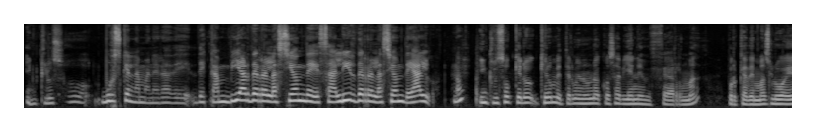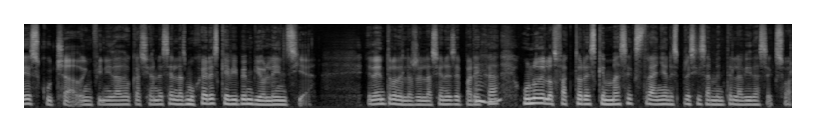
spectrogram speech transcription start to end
Incluso... Busquen la manera de, de cambiar de relación, de salir de relación de algo, ¿no? Incluso quiero, quiero meterme en una cosa bien enferma, porque además lo he escuchado infinidad de ocasiones en las mujeres que viven violencia dentro de las relaciones de pareja, uno de los factores que más extrañan es precisamente la vida sexual.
